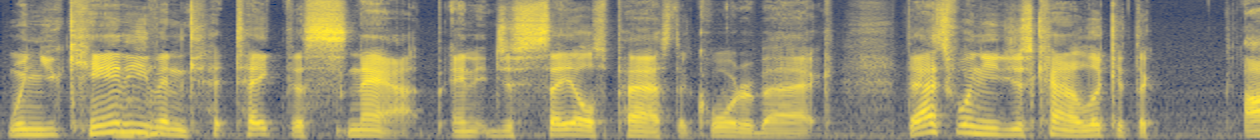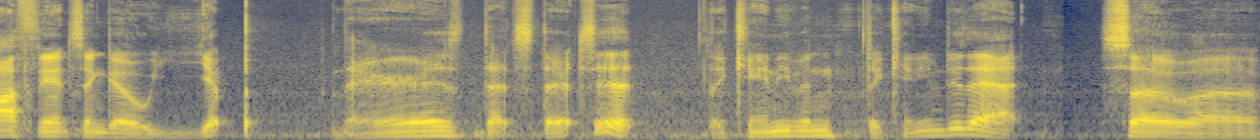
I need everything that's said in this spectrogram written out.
when you can't even c- take the snap and it just sails past the quarterback. That's when you just kind of look at the offense and go, "Yep, there is that's that's it. They can't even they can't even do that." So, uh,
